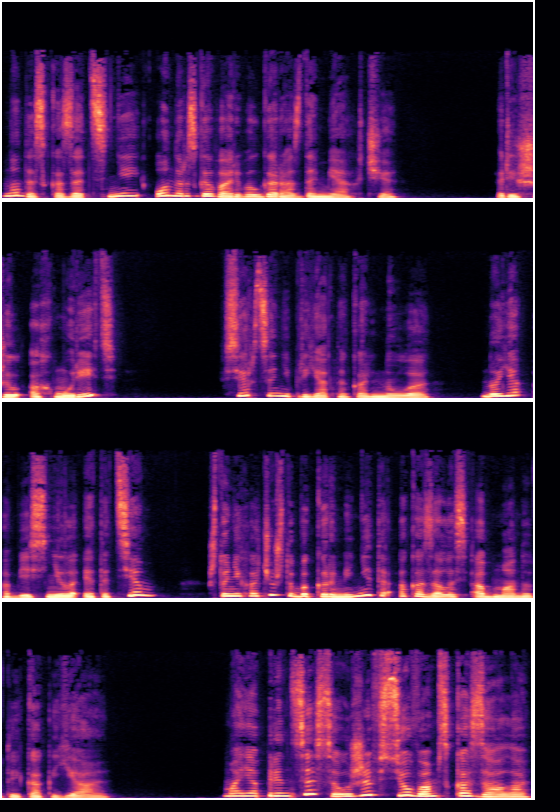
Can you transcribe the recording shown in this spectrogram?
Надо сказать, с ней он разговаривал гораздо мягче. Решил охмурить? В сердце неприятно кольнуло, но я объяснила это тем, что не хочу, чтобы Карменита оказалась обманутой, как я. «Моя принцесса уже все вам сказала.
